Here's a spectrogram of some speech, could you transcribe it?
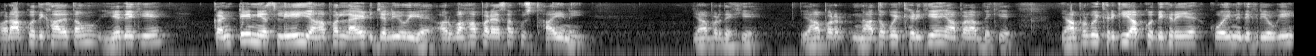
और आपको दिखा देता हूँ, ये देखिए कंटिन्यूसली यहाँ पर लाइट जली हुई है, और वहाँ पर ऐसा कुछ था ही नहीं। यहाँ पर देखिए, यहाँ पर ना तो कोई खिड़की है, यहाँ पर आप देखिए। यहाँ पर कोई खिड़की आपको दिख रही है, कोई नहीं दिख रही होगी।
